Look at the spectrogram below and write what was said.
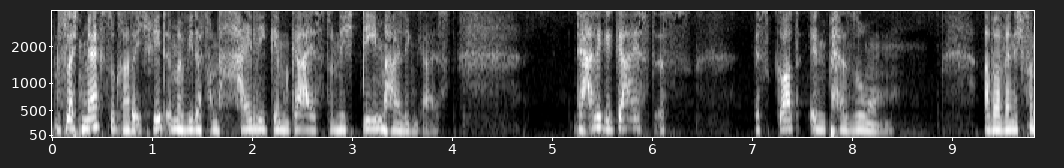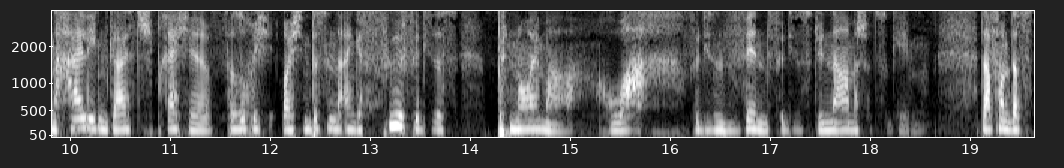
Und vielleicht merkst du gerade, ich rede immer wieder von Heiligem Geist und nicht dem Heiligen Geist. Der Heilige Geist ist, ist Gott in Person. Aber wenn ich von Heiligen Geist spreche, versuche ich euch ein bisschen ein Gefühl für dieses Pneuma, Ruach, für diesen Wind, für dieses Dynamische zu geben. Davon, dass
